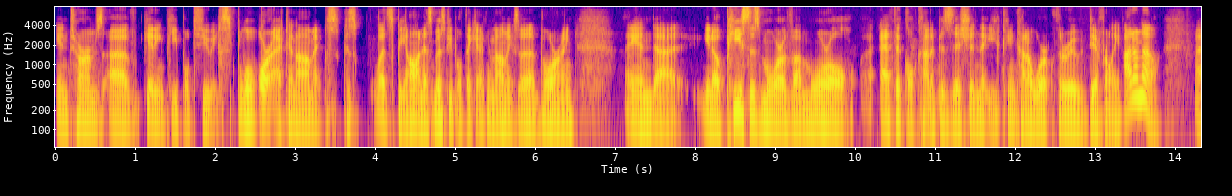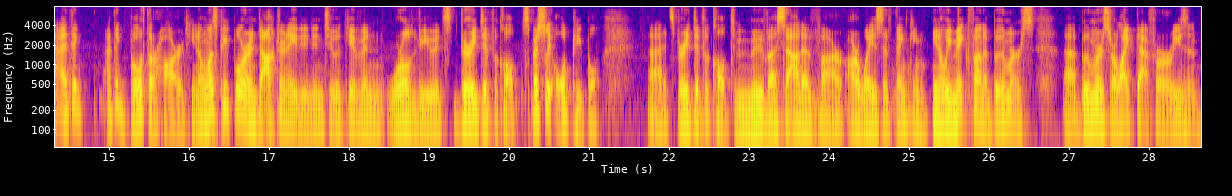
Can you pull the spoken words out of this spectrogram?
in terms of getting people to explore economics because let's be honest most people think economics is boring and uh, you know peace is more of a moral ethical kind of position that you can kind of work through differently i don't know I think I think both are hard. You know, once people are indoctrinated into a given worldview, it's very difficult, especially old people. Uh, it's very difficult to move us out of our, our ways of thinking. You know, we make fun of boomers. Uh, boomers are like that for a reason.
